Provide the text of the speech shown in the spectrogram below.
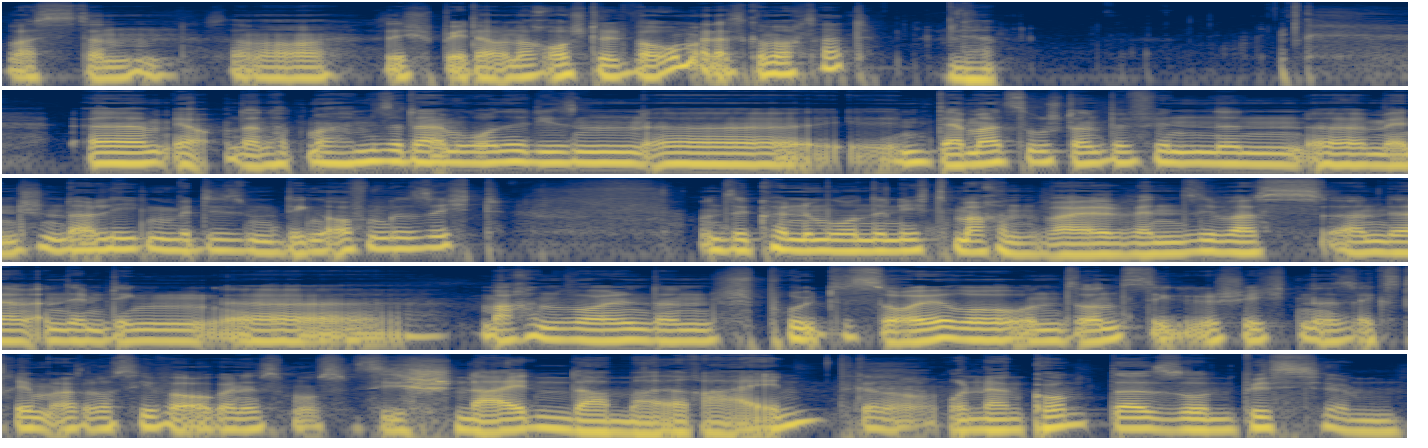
was dann, sagen wir mal, sich später auch noch rausstellt, warum er das gemacht hat. Ja. Ähm, ja, und dann hat man, haben sie da im Grunde diesen äh, im Dämmerzustand befindenden äh, Menschen da liegen mit diesem Ding auf dem Gesicht. Und sie können im Grunde nichts machen, weil wenn sie was an, der, an dem Ding äh, machen wollen, dann sprüht es Säure und sonstige Geschichten. Das ist ein extrem aggressiver Organismus. Sie schneiden da mal rein Genau. und dann kommt da so ein bisschen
